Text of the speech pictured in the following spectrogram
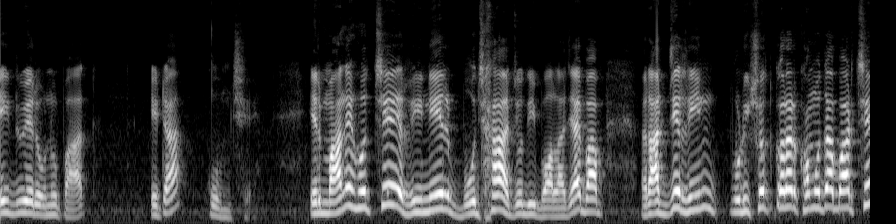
এই দুয়ের অনুপাত এটা কমছে। এর মানে হচ্ছে ঋণের বোঝা যদি বলা যায় বা রাজ্যের ঋণ পরিশোধ করার ক্ষমতা বাড়ছে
